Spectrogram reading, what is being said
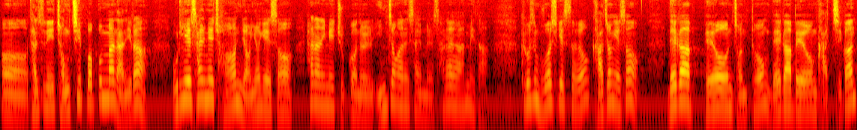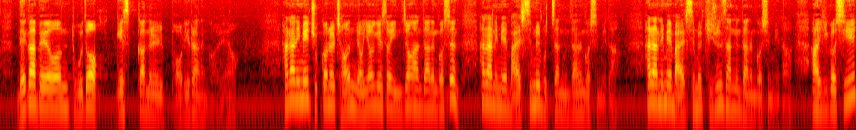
어, 단순히 정치법뿐만 아니라 우리의 삶의 전 영역에서 하나님의 주권을 인정하는 삶을 살아야 합니다. 그것은 무엇이겠어요? 가정에서 내가 배워온 전통, 내가 배워온 가치관, 내가 배워온 도덕의 습관을 버리라는 거예요. 하나님의 주권을 전 영역에서 인정한다는 것은 하나님의 말씀을 붙잡는다는 것입니다. 하나님의 말씀을 기준 삼는다는 것입니다. 아, 이것이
